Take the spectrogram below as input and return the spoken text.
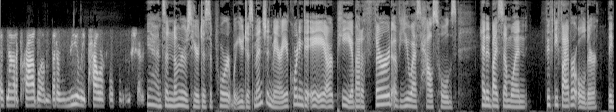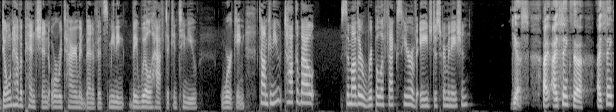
as not a problem, but a really powerful solution. Yeah, and some numbers here to support what you just mentioned, Mary. According to AARP, about a third of U.S. households headed by someone 55 or older, they don't have a pension or retirement benefits, meaning they will have to continue working. Tom, can you talk about some other ripple effects here of age discrimination? Yes, I, I think the I think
